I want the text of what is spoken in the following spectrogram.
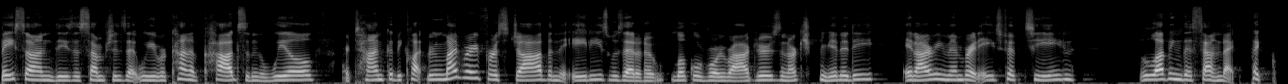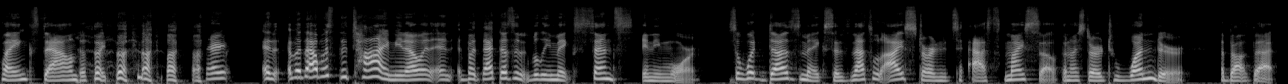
based on these assumptions that we were kind of cogs in the wheel. Our time could be clocked. I mean, my very first job in the 80s was at a local Roy Rogers in our community. And I remember at age 15, loving the sound, that click clank sound of like, right? And, but that was the time, you know, and, and but that doesn't really make sense anymore. So, what does make sense? And that's what I started to ask myself. And I started to wonder about that.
